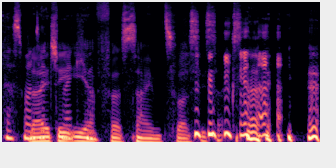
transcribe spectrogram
wir Leute, ihr versäumt was ich sag's. Wir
